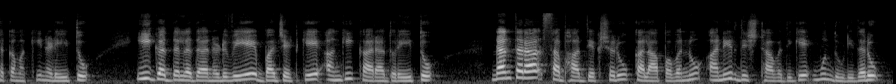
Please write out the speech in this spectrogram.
ಚಕಮಕಿ ನಡೆಯಿತು. ಈ ಗದ್ದಲದ ನಡುವೆಯೇ ಬಜೆಟ್ಗೆ ಅಂಗೀಕಾರ ದೊರೆಯಿತು. ನಂತರ ಸಭಾಧ್ಯಕ್ಷರು ಕಲಾಪವನ್ನು ಅನಿರ್ದಿಷ್ಟಾವಧಿಗೆ ಮುಂದೂಡಿದರು.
